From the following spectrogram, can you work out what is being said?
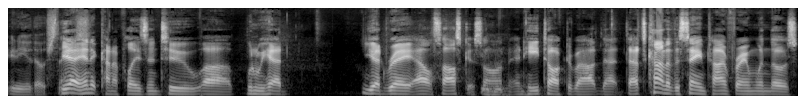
any of those things yeah and it kind of plays into uh, when we had you had Ray on mm-hmm. and he talked about that that's kind of the same time frame when those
